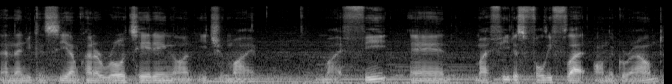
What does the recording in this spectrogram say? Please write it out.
And then you can see I'm kind of rotating on each of my my feet and my feet is fully flat on the ground.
